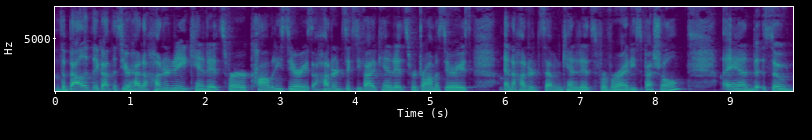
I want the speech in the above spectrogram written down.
the ballot they got this year had 108 candidates for comedy series, 165 candidates for drama series, and 107 candidates for variety special. And so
